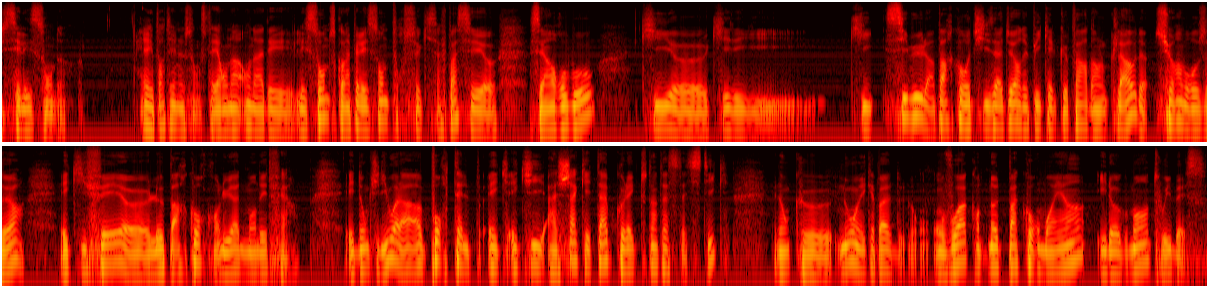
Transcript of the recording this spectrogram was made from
c'est les sondes et porter une sonde. C'est-à-dire on a, on a des, les sondes, ce qu'on appelle les sondes pour ceux qui ne savent pas, c'est euh, c'est un robot qui, euh, qui, qui, simule un parcours utilisateur depuis quelque part dans le cloud sur un browser et qui fait euh, le parcours qu'on lui a demandé de faire. Et donc il dit voilà, pour tel, et, qui à chaque étape collecte tout un tas de statistiques. Et donc nous on est capable, on voit quand notre parcours moyen il augmente ou il baisse.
